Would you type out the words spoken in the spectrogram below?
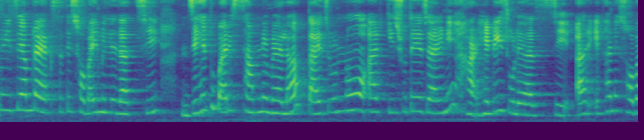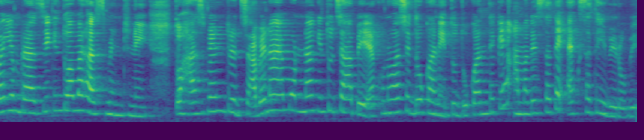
এই যে আমরা একসাথে সবাই মিলে যাচ্ছি, যেহেতু বাড়ির সামনে মেলা, তাই জন্য আর কিছুতে যাইনি হেঁটেই চলে আসছি। আর এখানে সবাই আমরা আছি, কিন্তু আমার হাজব্যান্ড নেই। তো হাজব্যান্ড যাবে না এমন না, কিন্তু যাবে এখনও আছে দোকানে। তো দোকান থেকে আমাদের সাথে একসাথেই বেরোবে।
